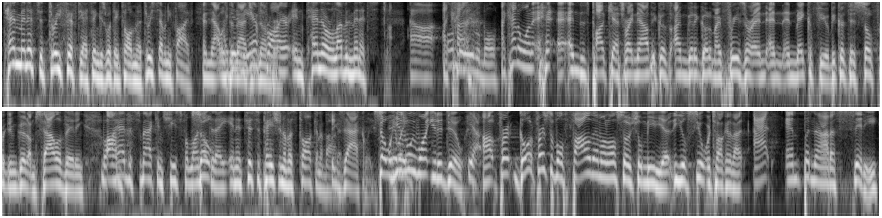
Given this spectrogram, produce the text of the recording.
10 minutes at 350 I think is what they told me, 375. And that was I the did magic the air number. fryer in 10 or 11 minutes. Uh, I kinda- unbelievable. I kind of want to end this podcast right now because I'm going to go to my freezer and, and, and make a few because they're so freaking good. I'm salivating. Well, I Um, had the smack and cheese for lunch so- today in anticipation of us talking about Exactly. it. Exactly. So Anyway, here's what we want you to do. Yeah. Uh, for, go first of all, follow them on all social media. You'll see what we're talking about at Empanada City.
